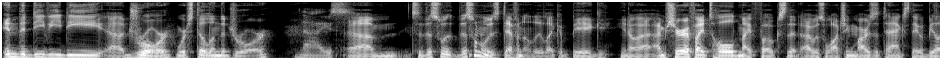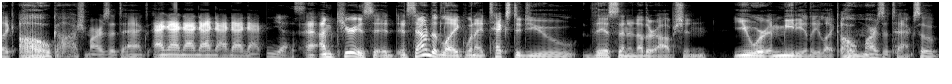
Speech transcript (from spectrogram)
in the DVD uh, drawer. We're still in the drawer. Nice. Um, so this was this one was definitely like a big, you know. I, I'm sure if I told my folks that I was watching Mars Attacks, they would be like, "Oh gosh, Mars Attacks!" Yes. I- I'm curious. It, it sounded like when I texted you this and another option, you were immediately like, "Oh, Mars Attacks." So,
